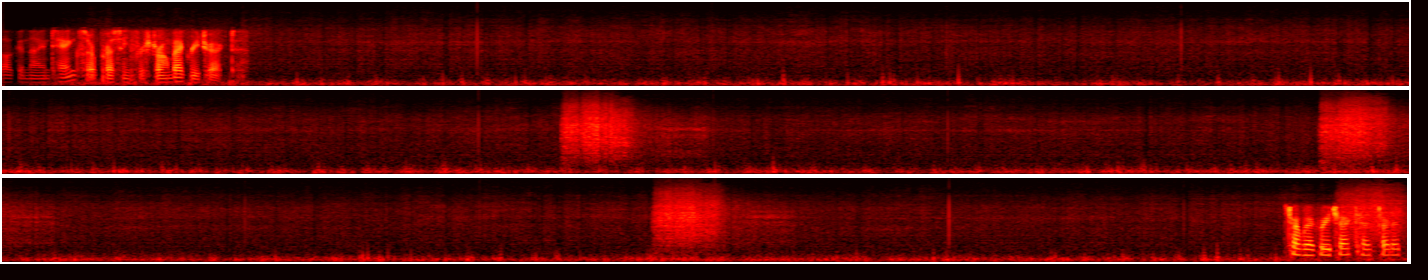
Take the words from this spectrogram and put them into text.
Falcon 9 tanks are pressing for strong back retract. Strong back retract has started.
